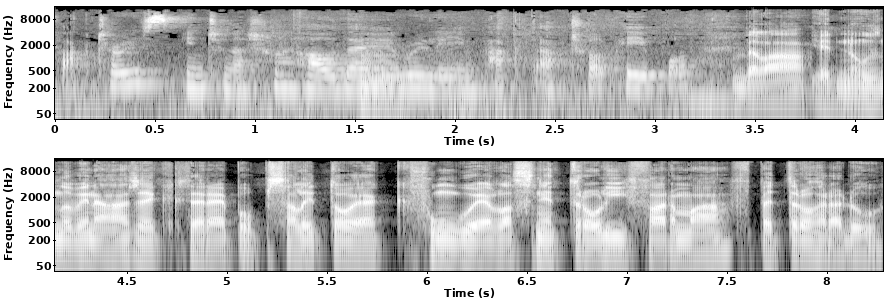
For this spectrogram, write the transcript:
factories internationally, how they hmm. really impact actual people. Byla jednou z novinářek, které popsali to, jak funguje vlastně trolí farma v Petrohradu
